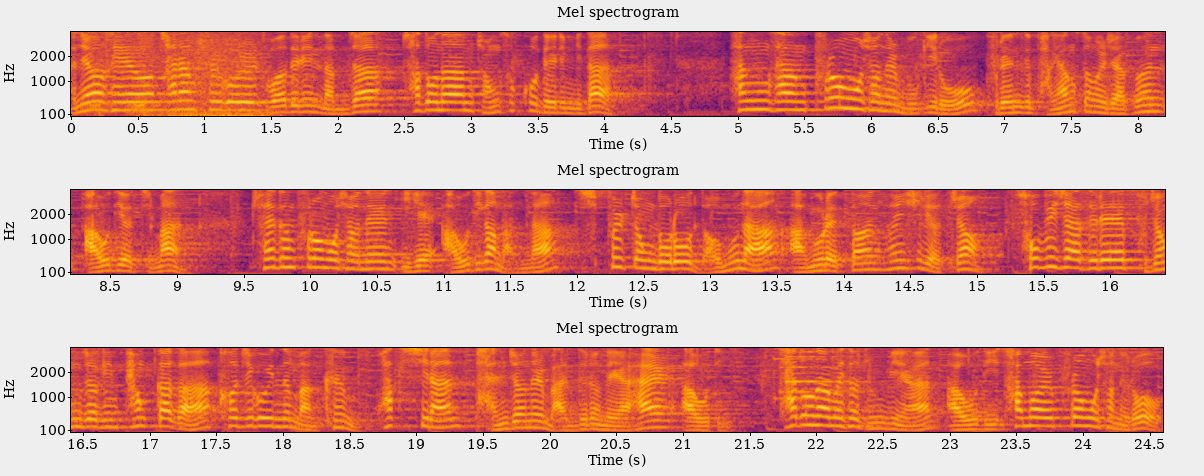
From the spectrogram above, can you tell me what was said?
안녕하세요. 차량 출고를 도와드린 남자 차도남 정석호 대리입니다. 항상 프로모션을 무기로 브랜드 방향성을 잡은 아우디였지만 최근 프로모션은 이게 아우디가 맞나 싶을 정도로 너무나 암울했던 현실이었죠. 소비자들의 부정적인 평가가 커지고 있는 만큼 확실한 반전을 만들어내야 할 아우디. 차도남에서 준비한 아우디 3월 프로모션으로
